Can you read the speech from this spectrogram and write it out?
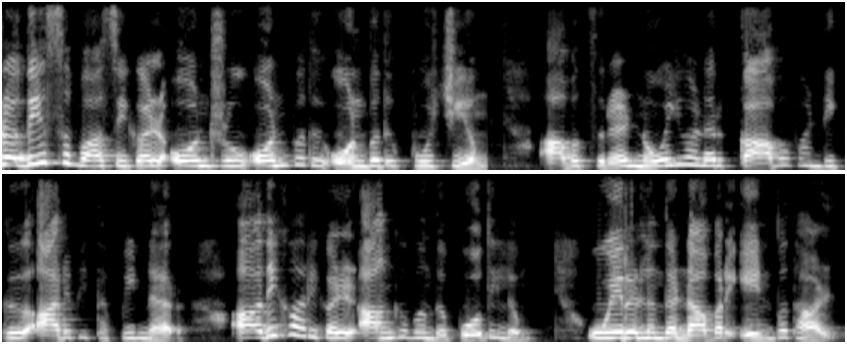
பிரதேசவாசிகள் ஒன்று ஒன்பது ஒன்பது பூஜ்ஜியம் அவசர நோயாளர் காவு வண்டிக்கு அறிவித்த பின்னர் அதிகாரிகள் அங்கு வந்த போதிலும் உயிரிழந்த நபர் என்பதால்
